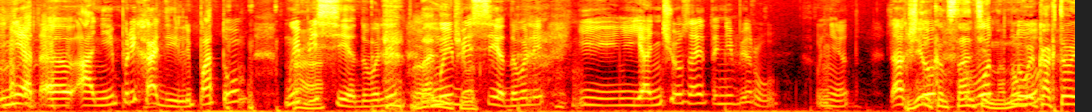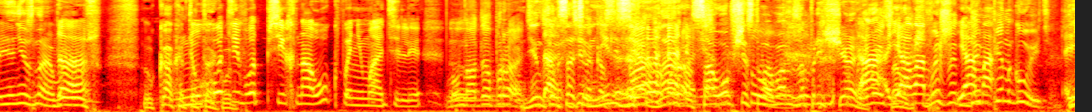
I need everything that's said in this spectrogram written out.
нет, э, они приходили потом, мы беседовали, мы беседовали, и я ничего за это не беру, нет. Так Дин что Константиновна, вот, ну, вы как-то, я не знаю, да. вы уж- как это ну, так хоть вот? и вот психнаук, понимаете ли. Ну, э, надо брать. Дин Да. Константин, нельзя, на- ну, сообщество вам запрещает. Да, я вам- Вы же я демпингуете. Нет,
